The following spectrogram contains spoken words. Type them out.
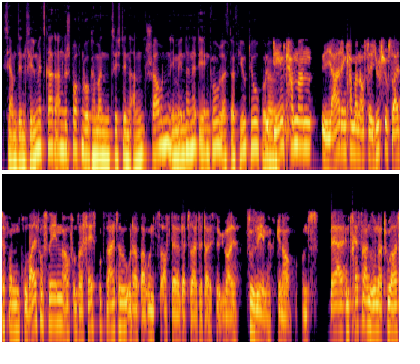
Sie haben den Film jetzt gerade angesprochen. Wo kann man sich den anschauen? Im Internet irgendwo? Läuft auf YouTube? Oder? Den kann man, ja, den kann man auf der YouTube-Seite von Pro sehen, auf unserer Facebook-Seite oder bei uns auf der Webseite. Da ist er überall zu sehen, genau. Und Wer Interesse an so einer Tour hat,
